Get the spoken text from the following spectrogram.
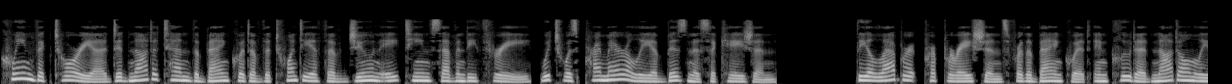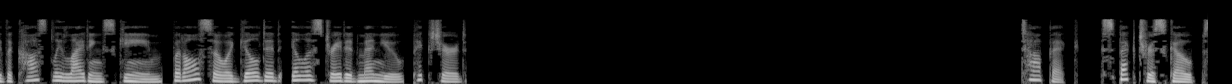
Queen Victoria did not attend the banquet of 20 June 1873, which was primarily a business occasion. The elaborate preparations for the banquet included not only the costly lighting scheme, but also a gilded, illustrated menu pictured. Spectroscopes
